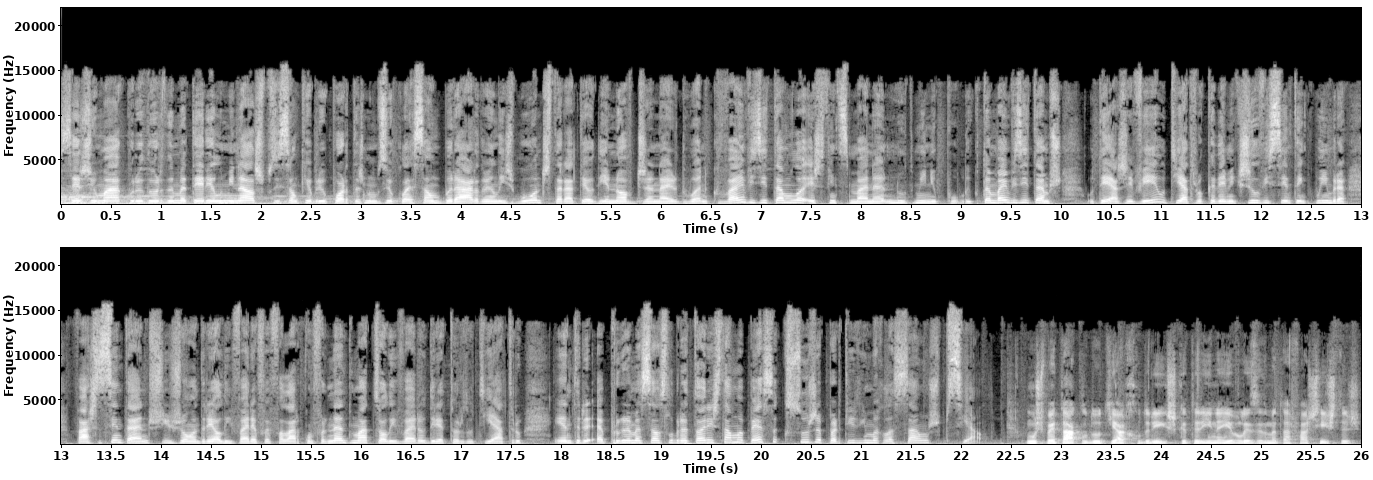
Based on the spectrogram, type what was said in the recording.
Sérgio Má, curador de matéria liminal, exposição que abriu portas no Museu Coleção Berardo, em Lisboa, onde estará até o dia 9 de janeiro do ano que vem. Visitámo-la este fim de semana no domínio público. Também visitamos o TAGV, o Teatro Académico Gil Vicente, em Coimbra, faz 60 anos, e o João André Oliveira foi falar com Fernando Matos Oliveira, o diretor do teatro. Entre a programação celebratória está uma peça que surge a partir de uma relação especial um espetáculo do Tiago Rodrigues, Catarina e a Beleza de Matar Fascistas,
